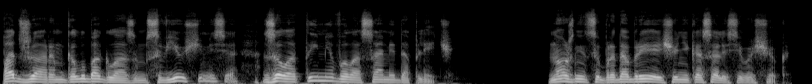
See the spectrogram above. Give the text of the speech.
поджарым, голубоглазым, с вьющимися золотыми волосами до плеч. Ножницы бродобрея еще не касались его щек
